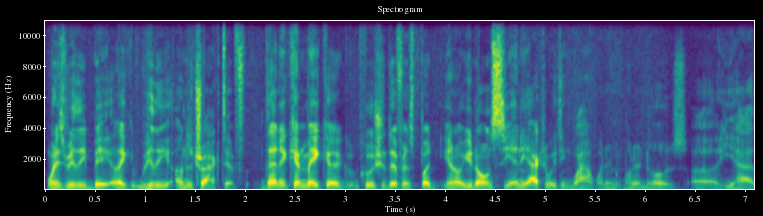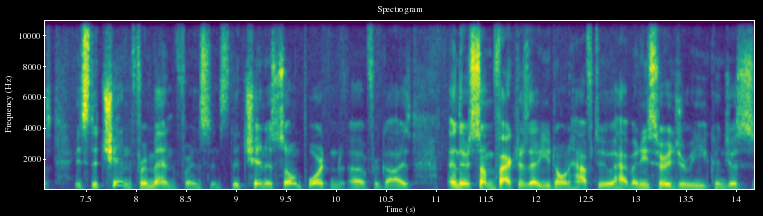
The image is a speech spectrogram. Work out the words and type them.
when it's really big, like really unattractive. Then it can make a crucial difference, but you know, you don't see any actor thinking, wow, what a, what a nose uh, he has. It's the chin for men, for instance. The chin is so important uh, for guys. And there's some factors that you don't have to have any surgery, you can just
